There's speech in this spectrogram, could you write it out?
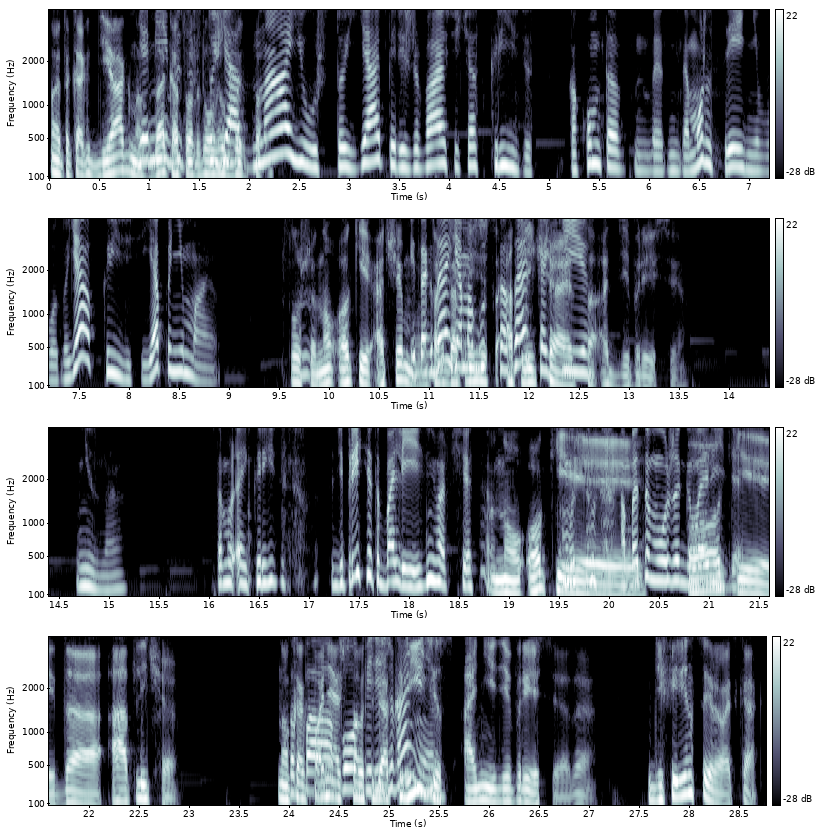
Ну, это как диагноз, я да, имею в виду, который что должен я быть... знаю, что я переживаю сейчас кризис в каком-то, э, не знаю, может, среднего, но я в кризисе, я понимаю. Слушай, ну окей, а чем И тогда я могу сказать, отличается какие- от депрессии? Не знаю. Потому что кризис, депрессия это болезнь вообще-то. Ну, окей. Об этом мы уже говорили. Окей, да. А отличие? Ну, как по- понять, по что у тебя кризис, а не депрессия, да? Дифференцировать как?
